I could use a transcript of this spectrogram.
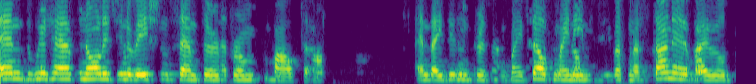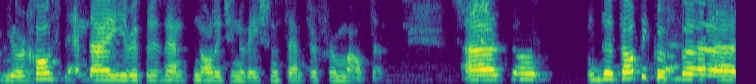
And we have Knowledge Innovation Center from Malta and I didn't present myself. My name is Ivana Stanev. I will be your host, and I represent Knowledge Innovation Center from Malta. Uh, so the topic of uh.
